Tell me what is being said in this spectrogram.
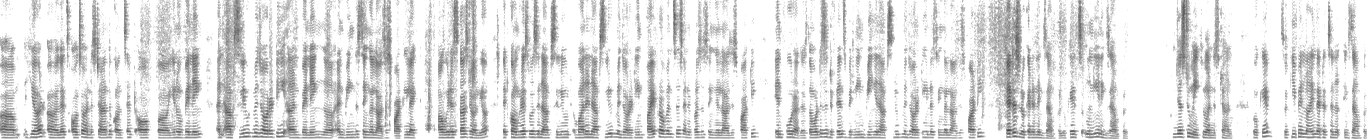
um, here uh, let's also understand the concept of uh, you know winning an absolute majority and winning uh, and being the single largest party like how we discussed earlier that congress was an absolute won an absolute majority in five provinces and it was the single largest party in four others. Now what is the difference between being an absolute majority in a single largest party? Let us look at an example okay? It's only an example just to make you understand okay? So keep in mind that it's an example.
